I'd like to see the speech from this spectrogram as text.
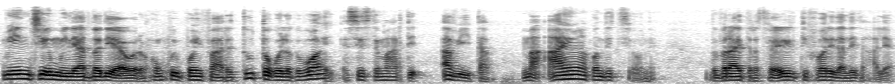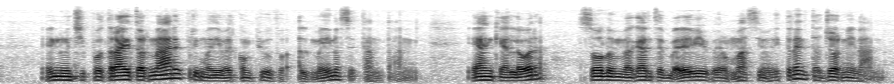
Vinci un miliardo di euro con cui puoi fare tutto quello che vuoi e sistemarti a vita, ma hai una condizione. Dovrai trasferirti fuori dall'Italia e non ci potrai tornare prima di aver compiuto almeno 70 anni e anche allora solo in vacanze brevi per un massimo di 30 giorni l'anno.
